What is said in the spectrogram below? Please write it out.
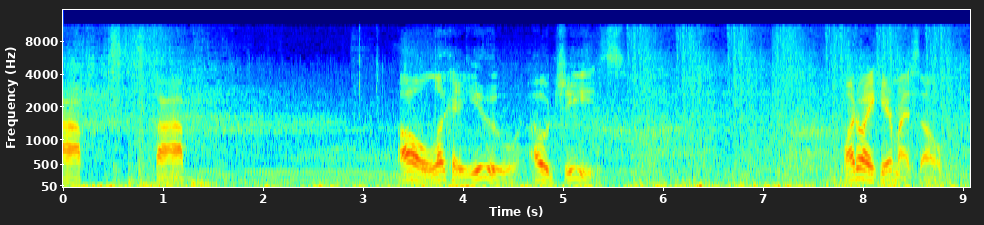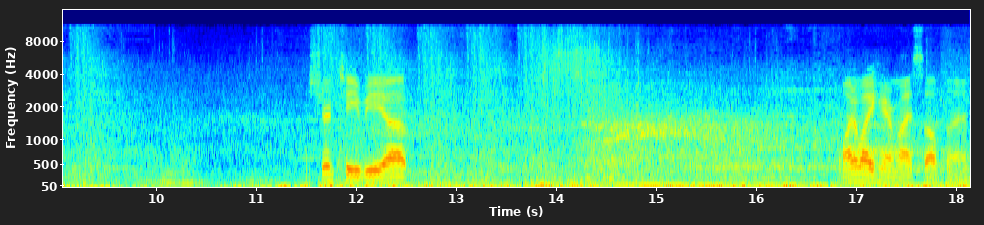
Bop, bop. Oh, look at you. Oh, jeez. Why do I hear myself? Is your TV up? Why do I hear myself then?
